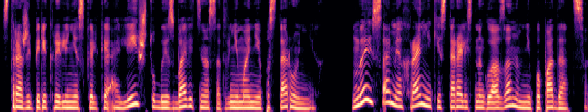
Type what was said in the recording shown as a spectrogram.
Стражи перекрыли несколько аллей, чтобы избавить нас от внимания посторонних. Да и сами охранники старались на глаза нам не попадаться.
